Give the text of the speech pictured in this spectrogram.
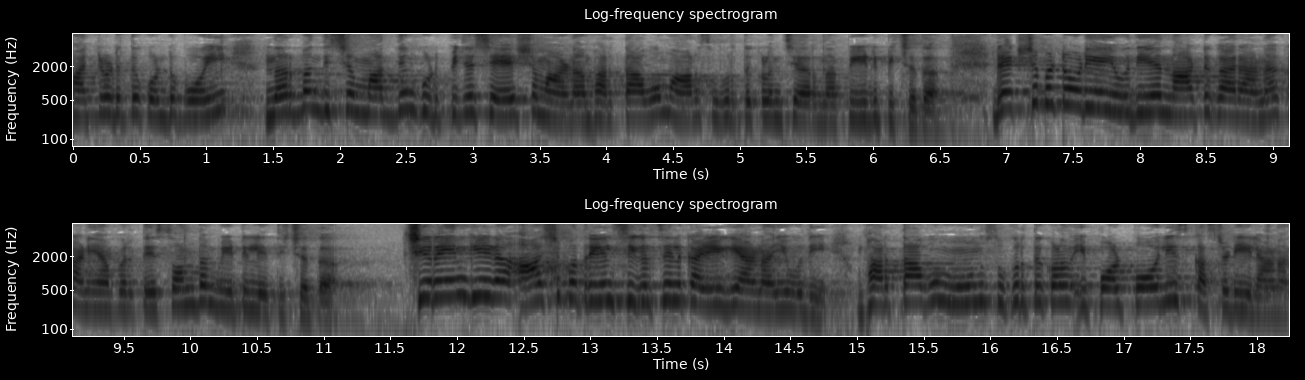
മറ്റൊരിടത്ത് കൊണ്ടുപോയി നിർബന്ധിച്ച് മദ്യം കുടിപ്പിച്ച ശേഷമാണ് ഭർത്താവും ആറ് സുഹൃത്തുക്കളും ചേർന്ന് പീഡിപ്പിച്ചത്. രക്ഷപ്പെട്ടോടിയ യുവതിയെ നാട്ടുകാരാണ് കണിയാപുരത്തെ സ്വന്തം വീട്ടിലെത്തിച്ചത്. ചിറയൻകീഴ് ആശുപത്രിയിൽ ചികിത്സയിൽ കഴിയുകയാണ് യുവതി. ഭർത്താവും മൂന്ന് സുഹൃത്തുക്കളും ഇപ്പോൾ പോലീസ് കസ്റ്റഡിയിലാണ്.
